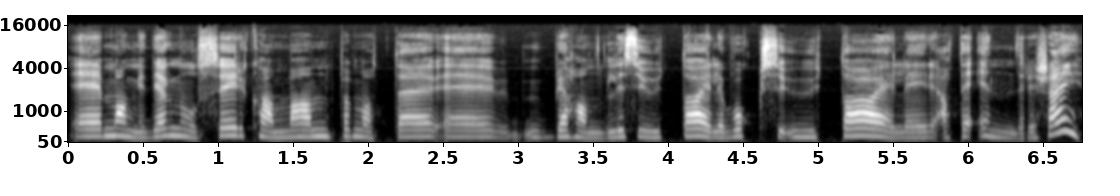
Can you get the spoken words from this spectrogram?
Eh, mange diagnoser kan man på en måte eh, behandles ut av, eller vokse ut av, eller at det endrer seg.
